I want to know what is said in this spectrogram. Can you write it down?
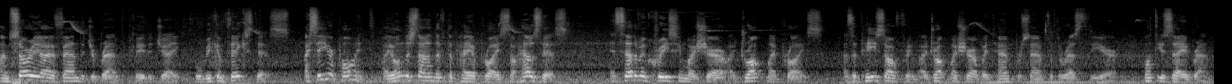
I'm sorry I offended you, Brent, pleaded Jake, but we can fix this. I see your point. I understand if to pay a price, so how's this? Instead of increasing my share, I drop my price. As a peace offering, I drop my share by 10% for the rest of the year. What do you say, Brent?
